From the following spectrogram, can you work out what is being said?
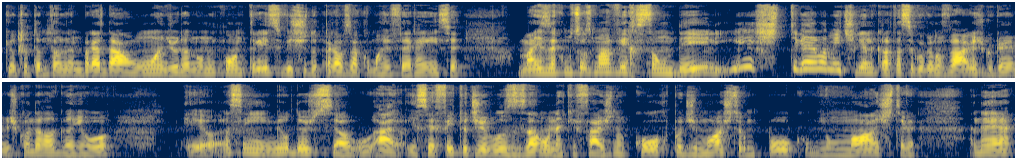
que eu tô tentando lembrar da onde, eu não encontrei esse vestido para usar como referência, mas é como se fosse uma versão dele, e é extremamente lindo, que ela tá segurando vários Grammys quando ela ganhou. Eu, assim, meu Deus do céu, esse efeito de ilusão, né, que faz no corpo, de mostra um pouco, não mostra, né,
